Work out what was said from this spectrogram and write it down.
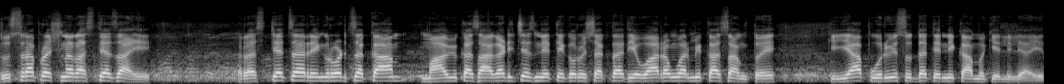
दुसरा प्रश्न रस्त्याचा आहे. रस्त्याचं रिंग रोडचं काम महाविकास आघाडीचेच नेते करू शकतात हे वारंवार मी का सांगतोय? की यापूर्वीसुद्धा त्यांनी कामं केलेली आहेत.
